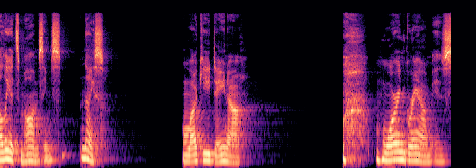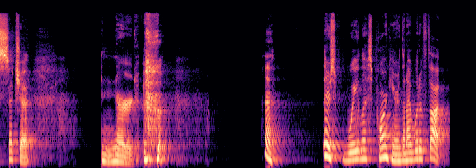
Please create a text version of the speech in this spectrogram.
Elliot's mom seems nice. Lucky Dana. Warren Graham is such a nerd. huh. There's way less porn here than I would have thought.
